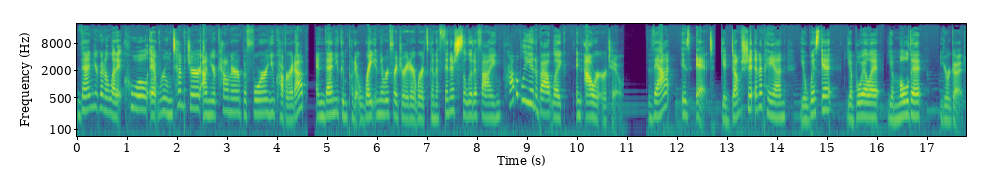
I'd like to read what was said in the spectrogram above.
Then you're gonna let it cool at room temperature on your counter before you cover it up, and then you can put it right in the refrigerator where it's gonna finish solidifying probably in about like an hour or two. That is it. You dump shit in a pan, you whisk it, you boil it, you mold it, you're good.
